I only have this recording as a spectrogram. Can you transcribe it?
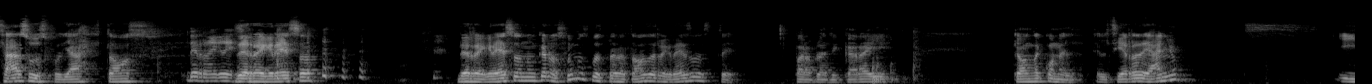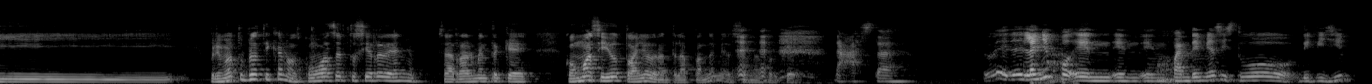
Sasus, pues ya estamos De regreso. de regreso. De regreso, nunca nos fuimos, pues, pero estamos de regreso, este, para platicar ahí qué onda con el, el cierre de año. Y primero tú platícanos, ¿cómo va a ser tu cierre de año? O sea, realmente que, ¿cómo ha sido tu año durante la pandemia? Porque, está. El año en, en, en pandemia sí estuvo difícil.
